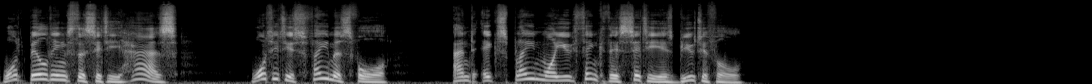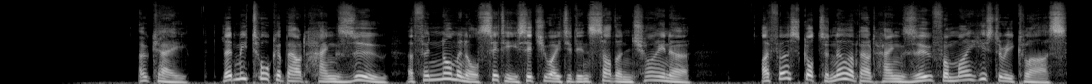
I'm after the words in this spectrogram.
what buildings the city has, what it is famous for, and explain why you think this city is beautiful. OK, let me talk about Hangzhou, a phenomenal city situated in southern China. I first got to know about Hangzhou from my history class.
